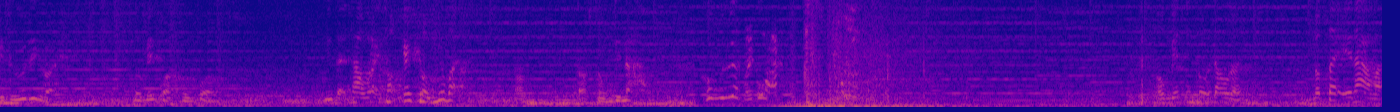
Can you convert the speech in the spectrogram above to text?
Cái thứ gì vậy? Tôi biết quá khứ của ông. Nhưng tại sao ông lại chọn cách sống như vậy? Tao, tao sống thế nào? Không giữ được mấy quản Ông biết những nỗi đau đấy. Nó tệ thế nào mà?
